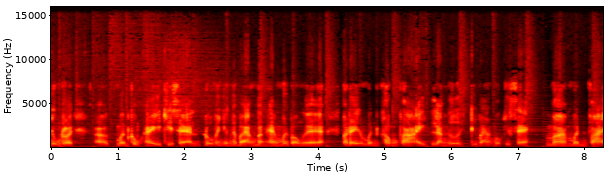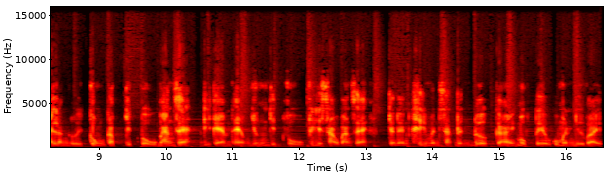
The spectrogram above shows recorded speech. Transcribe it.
Đúng rồi à, mình cũng hay chia sẻ đối với những cái bạn bán hàng mới vào nghề ở đây mình không phải là người đi bán một chiếc xe mà mình phải là người cung cấp dịch vụ bán xe đi kèm theo những dịch vụ phía sau bán xe. Cho nên khi mình xác định được cái mục tiêu của mình như vậy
